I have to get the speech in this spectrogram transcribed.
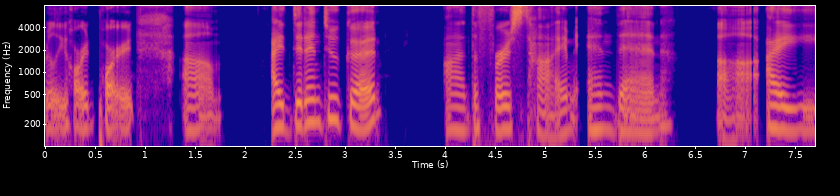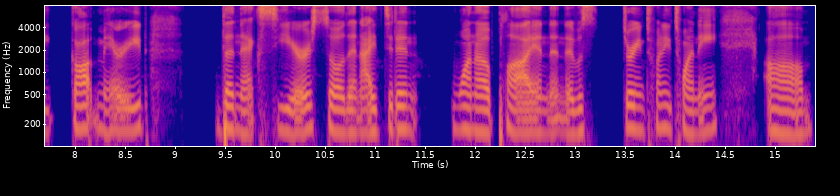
really hard part. Um, I didn't do good uh, the first time, and then uh, I got married the next year. So then I didn't want to apply, and then it was during 2020. Um,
